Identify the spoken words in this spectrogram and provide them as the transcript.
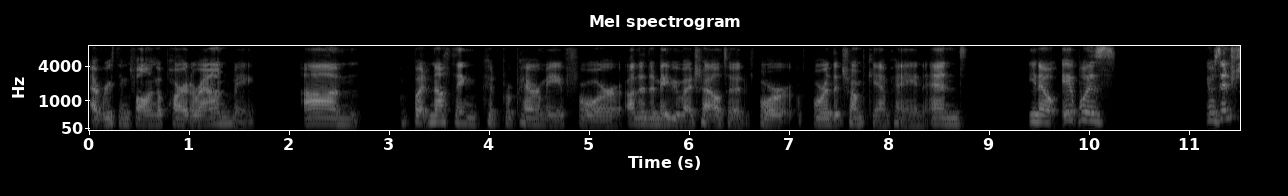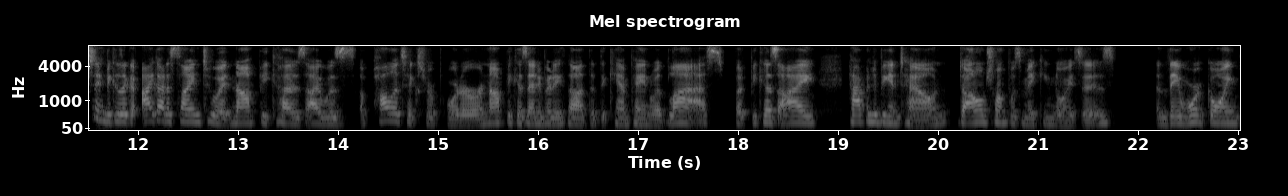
everything falling apart around me. Um, but nothing could prepare me for other than maybe my childhood for for the Trump campaign and you know it was it was interesting because like I got assigned to it not because I was a politics reporter or not because anybody thought that the campaign would last, but because I happened to be in town. Donald Trump was making noises. And they weren't going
